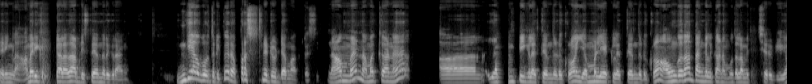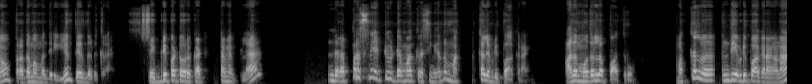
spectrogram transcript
சரிங்களா? அமெரிக்கால தான் அப்படி தேர்ந்தெடுக்கிறாங்க. இந்தியாவை பொறுத்த வரைக்கும் ரெப்ரஸன்டேட்டிவ் டெமோக்ரஸி நாம நமக்கான எம்பிகளை தேர்ந்தெடுக்கிறோம் எம்எல்ஏக்களை தேர்ந்தெடுக்கிறோம். அவங்க தான் தங்களுக்கான முதலமைச்சர்களையும் பிரதம மந்திரிகளையும் தேர்ந்தெடுக்கிறாங்க. ஸோ இப்படிப்பட்ட ஒரு கட்டமைப்புல இந்த ரெப்ரஸன்டேட்டிவ் டெமோக்ரஸிங்கிறத மக்கள் எப்படி பாக்குறாங்க அதை முதல்ல பாத்துருவோம். மக்கள் வந்து எப்படி பாக்குறாங்கன்னா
